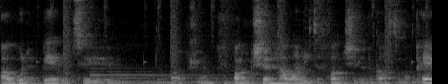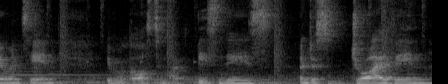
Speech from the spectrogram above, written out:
I wouldn't be able to Function. function how I need to function in regards to my parenting, in regards to my business and just driving,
